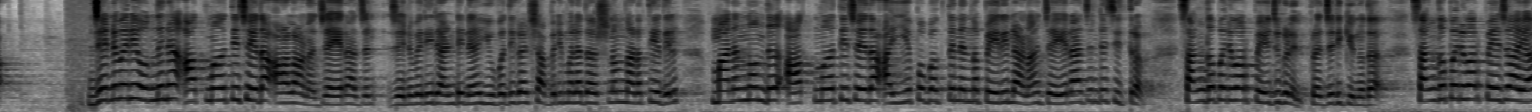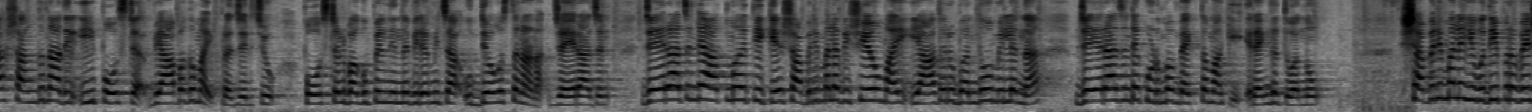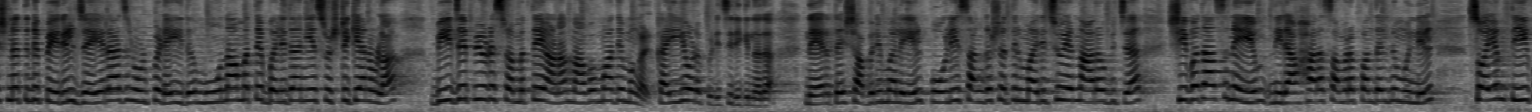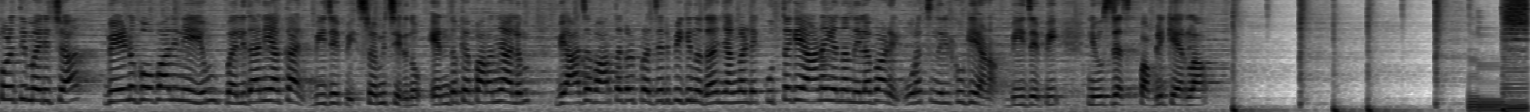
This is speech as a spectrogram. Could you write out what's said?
ജനുവരി ഒന്നിന് ആത്മഹത്യ ചെയ്ത ആളാണ് ജയരാജൻ. ജനുവരി രണ്ടിന് യുവതികൾ ശബരിമല ദർശനം നടത്തിയതിൽ മനന്നൊന്ത് ആത്മഹത്യ ചെയ്ത അയ്യപ്പ ഭക്തൻ എന്ന പേരിലാണ് ജയരാജന്റെ ചിത്രം സംഘപരിവാർ പേജുകളിൽ പ്രചരിക്കുന്നത്. സംഘപരിവാർ പേജായ ശംഖുനാഥിൽ ഈ പോസ്റ്റ് വ്യാപകമായി പ്രചരിച്ചു. പോസ്റ്റൽ വകുപ്പിൽ നിന്ന് വിരമിച്ച ഉദ്യോഗസ്ഥനാണ് ജയരാജൻ. ജയരാജന്റെ ആത്മഹത്യയ്ക്ക് ശബരിമല വിഷയവുമായി യാതൊരു ബന്ധവുമില്ലെന്ന് ജയരാജന്റെ കുടുംബം വ്യക്തമാക്കി രംഗത്ത് വന്നു. ശബരിമല യുവതീ പ്രവേശനത്തിന്റെ പേരിൽ ജയരാജൻ ഉൾപ്പെടെ ഇത് മൂന്നാമത്തെ ബലിദാനിയെ സൃഷ്ടിക്കാനുള്ള ബി ജെ പിയുടെ ശ്രമത്തെയാണ് നവമാധ്യമങ്ങൾ കൈയോടെ പിടിച്ചിരിക്കുന്നത്. നേരത്തെ ശബരിമലയിൽ പോലീസ് സംഘർഷത്തിൽ മരിച്ചു എന്നാരോപിച്ച് ശിവദാസനെയും നിരാഹാര സമരപ്പന്തലിനു മുന്നിൽ സ്വയം തീ കൊളുത്തി മരിച്ച വേണുഗോപാലിനെയും ബലിദാനിയാക്കാൻ ബി ജെ പി ശ്രമിച്ചിരുന്നു. എന്തൊക്കെ പറഞ്ഞാലും വ്യാജ വാർത്തകൾ പ്രചരിപ്പിക്കുന്നത് ഞങ്ങളുടെ കുത്തകയാണ് എന്ന നിലപാടിൽ ഉറച്ചു നിൽക്കുകയാണ് B news desk public Kerala. Thank you.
